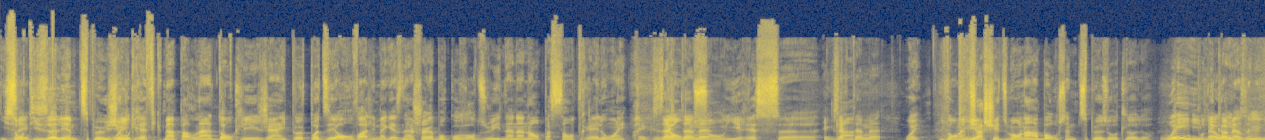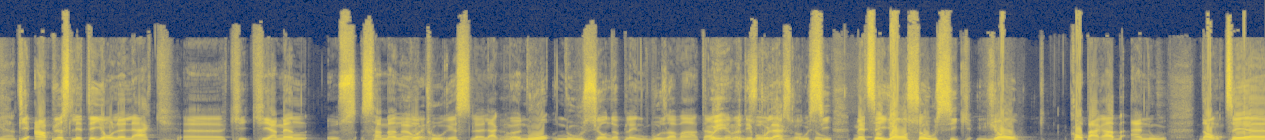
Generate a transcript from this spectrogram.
ils sont sais? isolés un petit peu géographiquement parlant. Donc, les gens, ils peuvent pas dire on va aller magasiner à Sherbrooke aujourd'hui. Non, non, non, parce qu'ils sont très loin. Exactement. Donc, ils, sont- ils restent. euh, Exactement. quand- oui. Ils vont même Puis- chercher du monde en Beauce, un petit peu, eux autres-là. Là, Oui, pour ben les oui. commerces de Mégantic. Puis en plus, l'été, ils ont le lac euh, qui, qui amène, euh, ça amène Ben le oui. le lac. Ben Mais nous, on- nous aussi, on a plein de beaux avantages. Oui, on a des beaux lacs aussi. Mais tu sais, ils ont ça aussi qui, qui ont comparable à nous. Donc, tu sais, euh,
